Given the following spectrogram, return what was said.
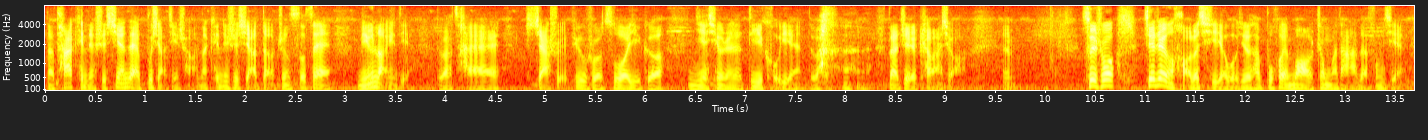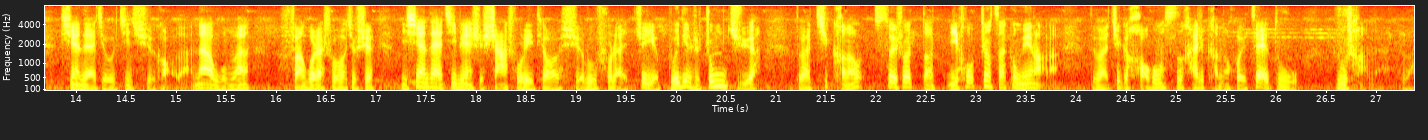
那他肯定是现在不想进场，那肯定是想等政策再明朗一点，对吧？才下水。比如说做一个年轻人的第一口烟，对吧？那这也开玩笑啊，嗯。所以说，接这种好的企业，我觉得他不会冒这么大的风险，现在就进去搞了。那我们。反过来说，就是你现在即便是杀出了一条血路出来，这也不一定是终局啊，对吧？其可能，所以说等以后政策更明朗了，对吧？这个好公司还是可能会再度入场的，对吧？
